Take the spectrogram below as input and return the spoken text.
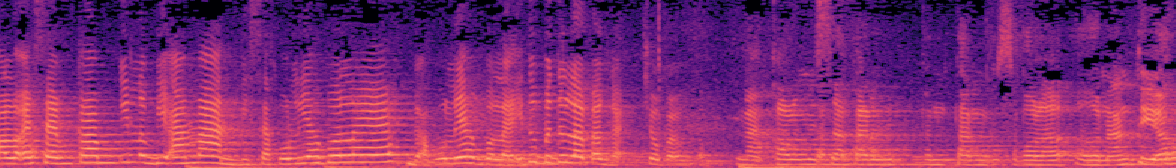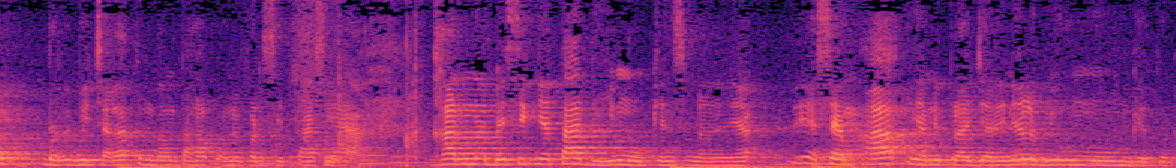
Kalau SMK mungkin lebih aman, bisa kuliah boleh, nggak kuliah boleh. Itu betul apa enggak? Coba untuk. Nah, kalau misalkan tentang sekolah eh, nanti ya berbicara tentang tahap universitas ya. Ya. Karena basicnya tadi mungkin sebenarnya di SMA yang dipelajarinya lebih umum gitu.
